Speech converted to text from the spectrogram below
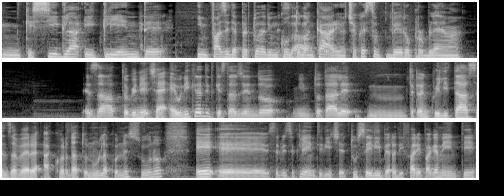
mm, che, sigla il cliente in fase di apertura di un esatto. conto bancario, cioè questo è il vero problema. Esatto, quindi cioè, è Unicredit che sta agendo in totale mh, tranquillità senza aver accordato nulla con nessuno e eh, il servizio clienti dice tu sei libera di fare i pagamenti,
